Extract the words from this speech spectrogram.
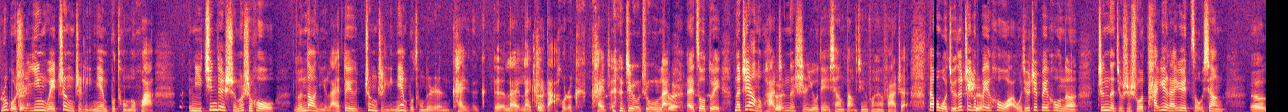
如果是因为政治理念不同的话，你军队什么时候轮到你来对政治理念不同的人开呃来来开打或者开开 这种这种来来作对？那这样的话真的是有点向党军方向发展。但我觉得这个背后啊，我觉得这背后呢，真的就是说他越来越走向呃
